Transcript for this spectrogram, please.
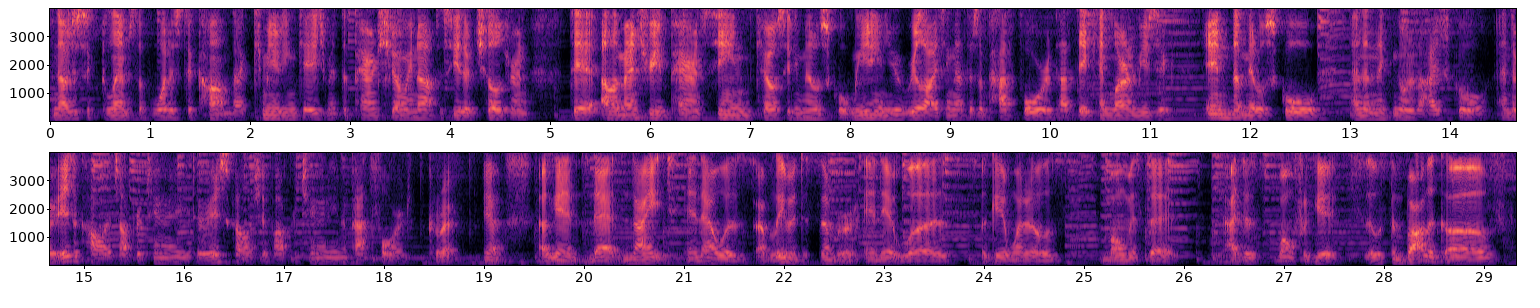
And that was just a glimpse of what is to come that community engagement the parents showing up to see their children the elementary parents seeing Carol City Middle School, meeting you, realizing that there's a path forward, that they can learn music in the middle school and then they can go to the high school. And there is a college opportunity, there is scholarship opportunity and a path forward. Correct. Yeah. Again, that night, and that was, I believe, in December, and it was, again, one of those moments that I just won't forget. It was symbolic of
